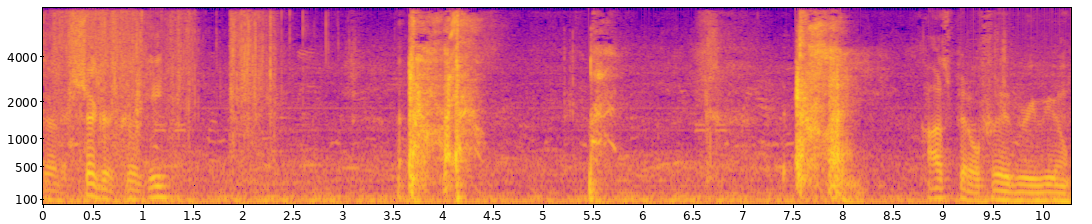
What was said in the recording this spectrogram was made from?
Got a sugar cookie. Hospital food review.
